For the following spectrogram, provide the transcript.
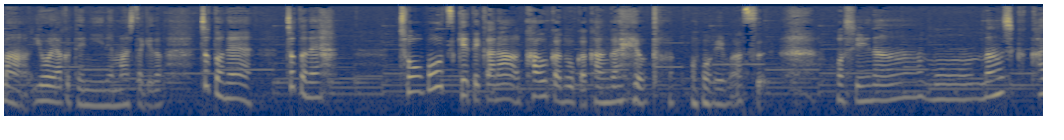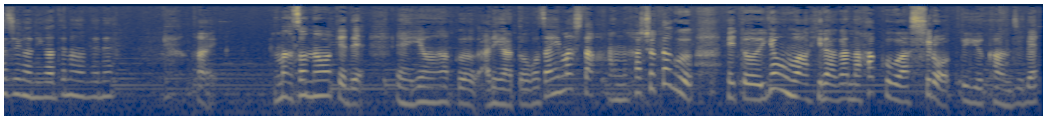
まあ、ようやく手に入れましたけど、ちょっとね、ちょっとね、帳簿をつけてから買うかどうか考えようと思います。欲しいなもう、何しか家事が苦手なんでね。はい。まあそんなわけで、えー、4泊ありがとうございました。あの、ハッシュタグ、えっ、ー、と、4はひらがな、白は白っていう感じで、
